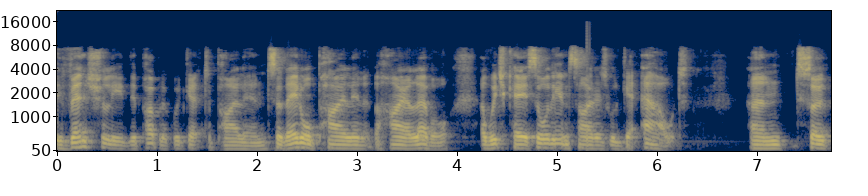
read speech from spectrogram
eventually the public would get to pile in. So they'd all pile in at the higher level, at which case all the insiders would get out. And so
